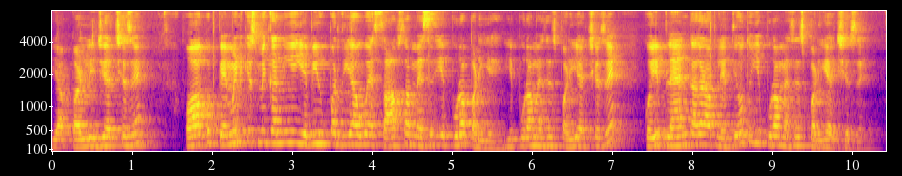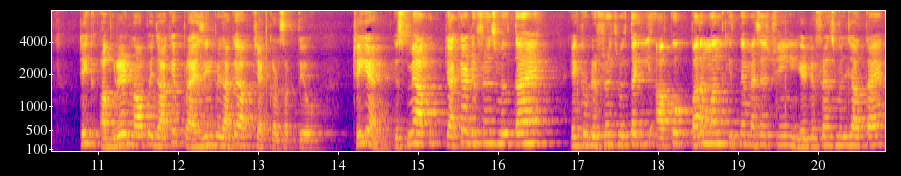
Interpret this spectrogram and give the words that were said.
ये आप पढ़ लीजिए अच्छे से। और आपको पेमेंट किसमें करनी है, ये भी ऊपर दिया हुआ है। साफ़ साफ़ मैसेज ये पूरा पढ़िए, ये पूरा मैसेज पढ़िए अच्छे से। कोई प्लान का अगर आप लेते हो तो ये पूरा मैसेज पढ़िए अच्छे से। ठीक अपग्रेड नाव पे जाके प्राइसिंग पे जाके आप चेक कर सकते हो। ठीक है? इसमें आपको क्या क्या डिफरेंस मिलता है? एक तो डिफरेंस मिलता है कि आपको पर मंथ कितने मैसेज चाहिए, ये डिफरेंस मिल जाता है।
